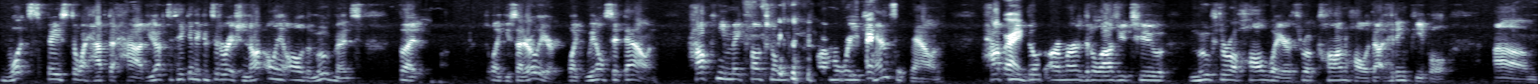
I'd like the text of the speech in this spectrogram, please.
What space do I have to have? You have to take into consideration not only all of the movements, but like you said earlier, like we don't sit down. How can you make functional armor where you can sit down? How can Right. you build armor that allows you to move through a hallway or through a con hall without hitting people? Um,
